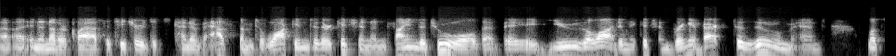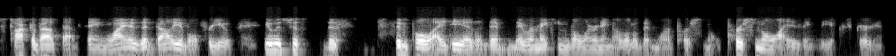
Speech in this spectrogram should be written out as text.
uh, in another class. A teacher just kind of asked them to walk into their kitchen and find a tool that they use a lot in the kitchen, bring it back to Zoom and let's talk about that thing. Why is it valuable for you? It was just this simple idea that they, they were making the learning a little bit more personal, personalizing the experience.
